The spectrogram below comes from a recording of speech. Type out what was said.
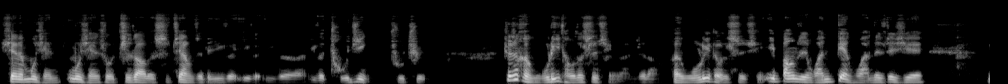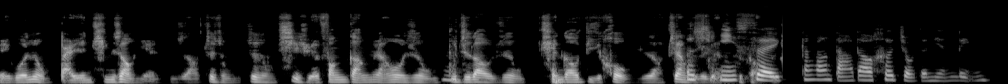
现在目前目前所知道的是这样子的一个一个一个一个途径出去，就是很无厘头的事情了，你知道，很无厘头的事情，一帮子玩电玩的这些。美国那种白人青少年，你知道这种这种气血方刚，然后这种不知道这种天高地厚，嗯、你知道这样子的人，二十一岁刚刚达到喝酒的年龄。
